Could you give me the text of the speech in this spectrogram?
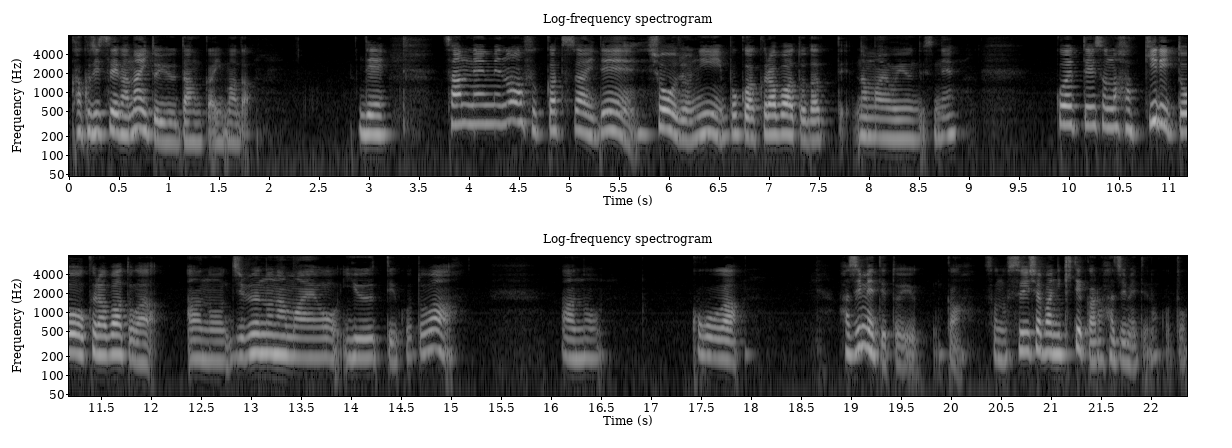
確実性がないという段階、まだ。で、3年目の復活祭で少女に僕はクラバートだって名前を言うんですね。こうやってそのはっきりとクラバートがあの自分の名前を言うっていうことはあのここが初めてというかその水車場に来てから初めてのこと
